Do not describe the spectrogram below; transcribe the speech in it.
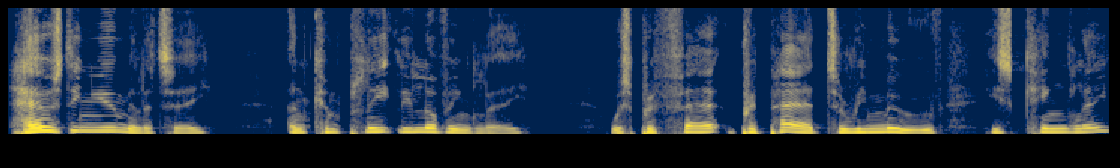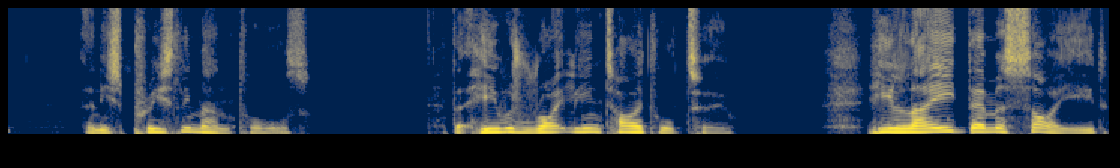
housed in humility and completely lovingly, was prefer- prepared to remove his kingly and his priestly mantles that he was rightly entitled to. He laid them aside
